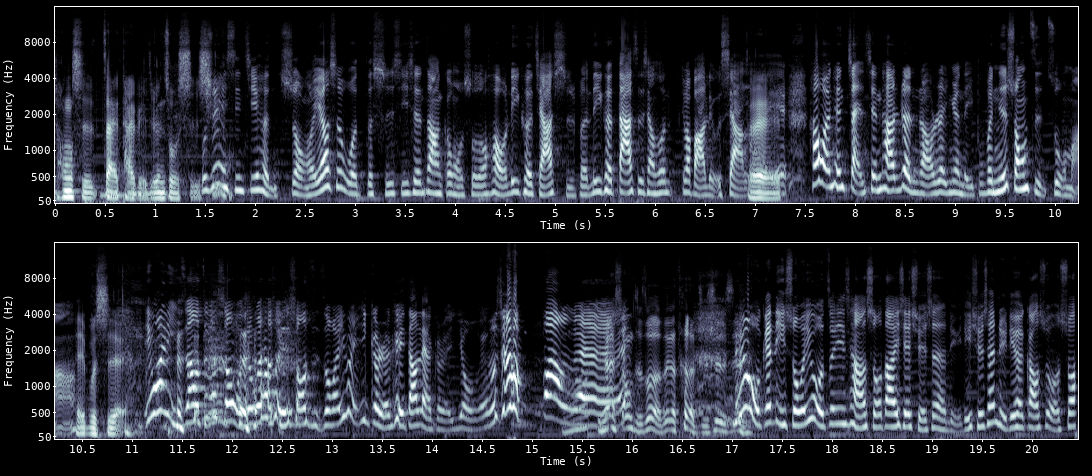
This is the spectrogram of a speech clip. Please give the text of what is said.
同时在台北这边做实习。我觉得你心机很重欸，要是我的实习生这样跟我说的话，我立刻加十分，立刻大四想说要把他留下来。对，他完全展现他任劳任怨的一部分。你是双子座吗？哎，不是哎，因为你知道这个时候我就问他说你是双子座吗？因为一个人可以当两个人用哎。我觉得很棒哎、欸！你看双子座有这个特质是不是？没有，我跟你说，因为我最近常常收到一些学生的履历，学生履历会告诉我说，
